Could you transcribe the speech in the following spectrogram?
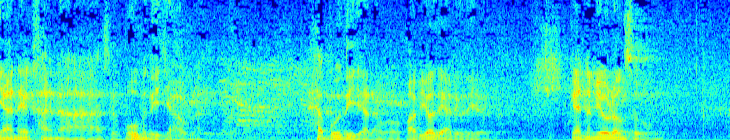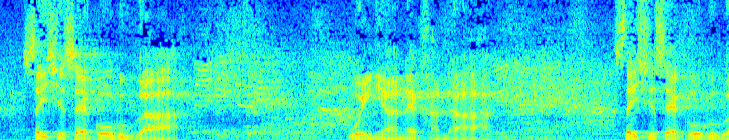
ညာဉ်နဲ့ခန္ဓာဆိုဘိုးမသေးကြဘူးလား ဘိုးသေးကြတာပေါ့ဘာပြောစရာလိုသေးလဲကဲနှမျိုးလုံးဆိုစိတ်89ခုကဝိညာဉ်နဲ့ခန္ဓာစိတ်89ခုက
